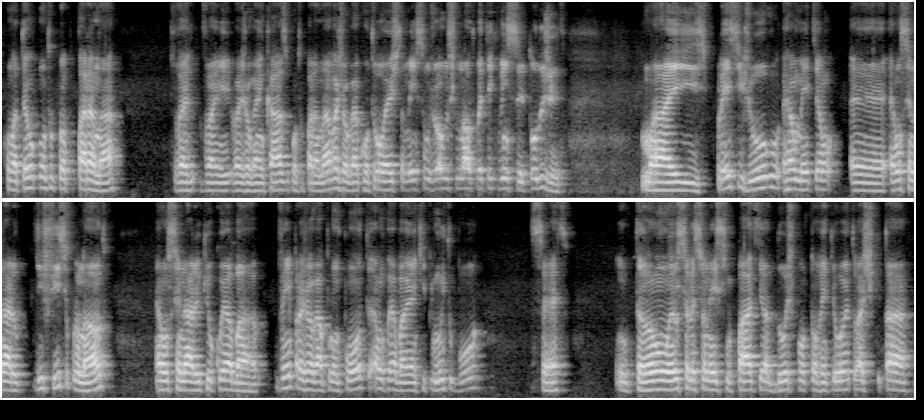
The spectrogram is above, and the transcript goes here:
como até o contra o próprio Paraná, que vai, vai, vai jogar em casa contra o Paraná, vai jogar contra o Oeste também. São jogos que o Náutico vai ter que vencer, todo jeito. Mas para esse jogo, realmente é um, é, é um cenário difícil para o Náutico. É um cenário que o Cuiabá vem para jogar por um ponto. É um Cuiabá é uma equipe muito boa, certo? Então eu selecionei esse empate a 2,98. Acho que está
